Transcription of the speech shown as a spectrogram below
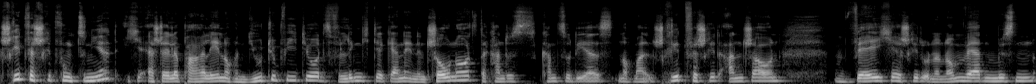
Schritt für Schritt funktioniert, ich erstelle parallel noch ein YouTube-Video, das verlinke ich dir gerne in den Show Notes, da kannst, kannst du dir es nochmal Schritt für Schritt anschauen, welche Schritte unternommen werden müssen,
